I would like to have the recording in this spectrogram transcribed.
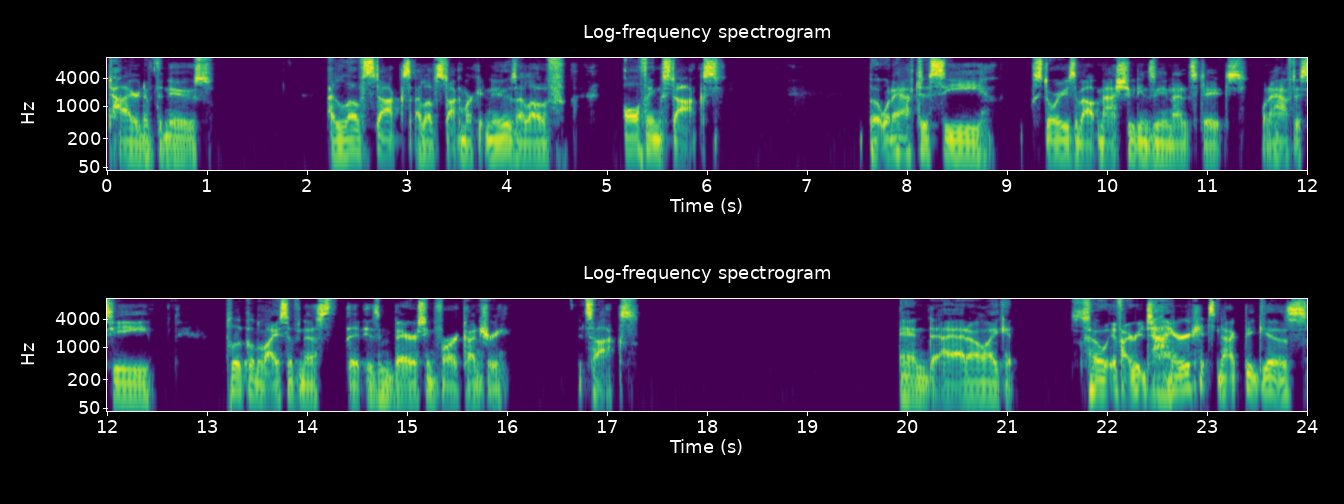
tired of the news. I love stocks. I love stock market news. I love all things stocks. But when I have to see stories about mass shootings in the United States, when I have to see political divisiveness that is embarrassing for our country, it sucks. And I, I don't like it. So if I retire, it's not because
